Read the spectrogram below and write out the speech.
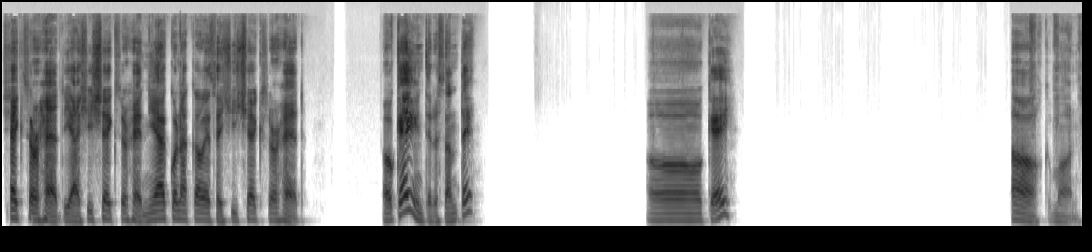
shakes her head. Yeah, she shakes her head. Niega con la cabeza. She shakes her head. Okay, interesante. Okay. Oh, come on.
